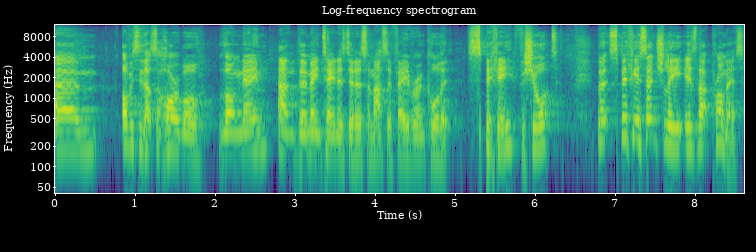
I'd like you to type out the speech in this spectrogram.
Um, obviously, that's a horrible long name, and the maintainers did us a massive favor and called it SPIFFE for short. But SPIFFE essentially is that promise.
